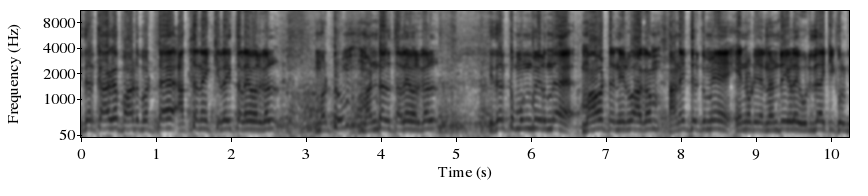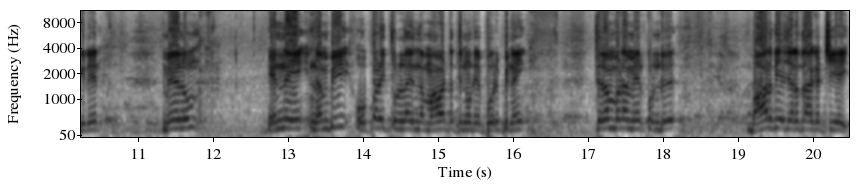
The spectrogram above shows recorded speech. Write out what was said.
இதற்காக பாடுபட்ட அத்தனை கிளை தலைவர்கள் மற்றும் மண்டல் தலைவர்கள் இதற்கு முன்பு இருந்த மாவட்ட நிர்வாகம் அனைத்திற்குமே என்னுடைய நன்றிகளை உரிதாக்கிக் கொள்கிறேன். மேலும் என்னை நம்பி ஒப்படைத்துள்ள இந்த மாவட்டத்தினுடைய பொறுப்பினை திறம்பட மேற்கொண்டு பாரதிய ஜனதா கட்சியை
